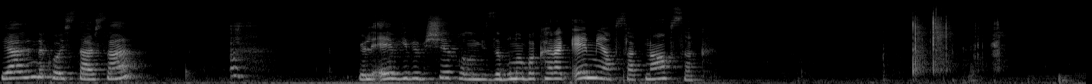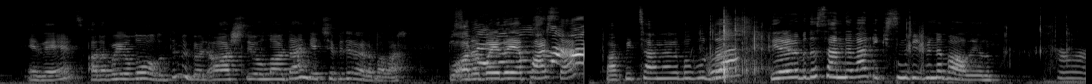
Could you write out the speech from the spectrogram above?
Diğerlerini de koy istersen. Böyle ev gibi bir şey yapalım biz de. Buna bakarak ev mi yapsak, ne yapsak? Evet. Araba yolu oldu değil mi? Böyle ağaçlı yollardan geçebilir arabalar. Bu Bizim arabaya da yaparsa. Bak bir tane araba burada. Diğer araba da sende ver. İkisini birbirine bağlayalım. Tamam.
